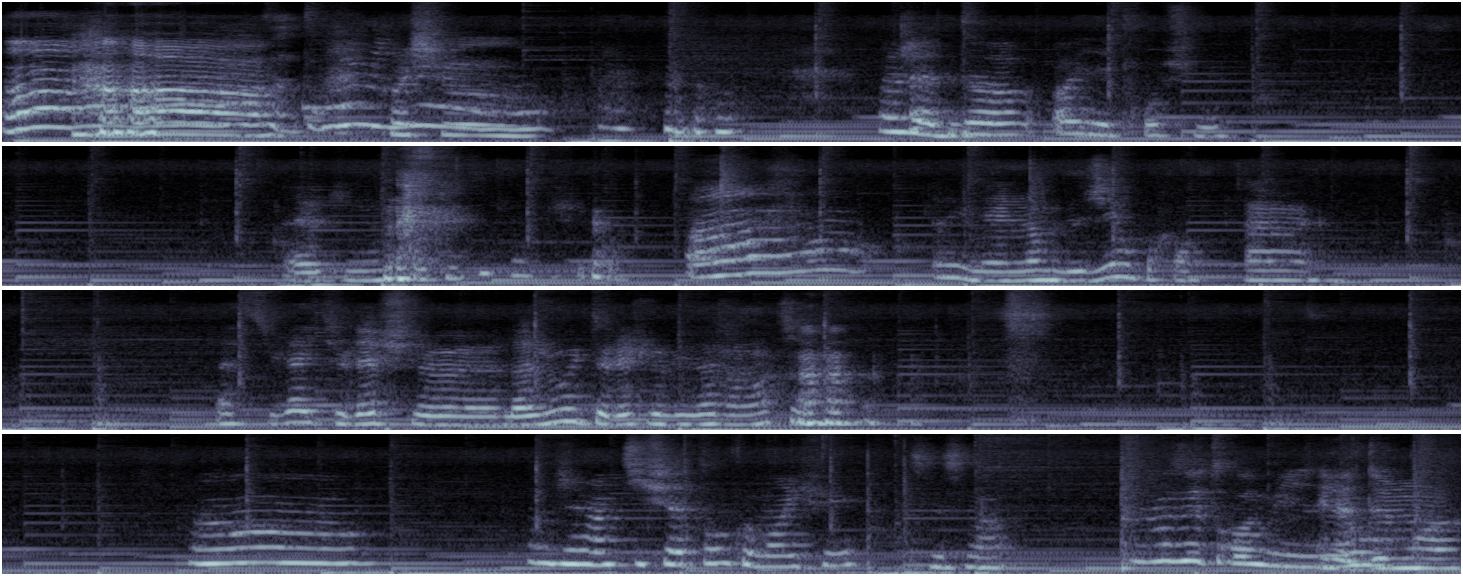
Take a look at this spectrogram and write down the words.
Oh trop chou Oh, j'adore. Oh, il est trop chou. Euh, de là Je sais pas. Oh Ah, il a une langue de géant par contre. Ah ouais. Ah, celui-là, il te lèche le... la joue, il te lèche le visage en entier. oh On dirait un petit chaton, comment il fait C'est ça. Oh, C'est trop mignon. Il a deux mois.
